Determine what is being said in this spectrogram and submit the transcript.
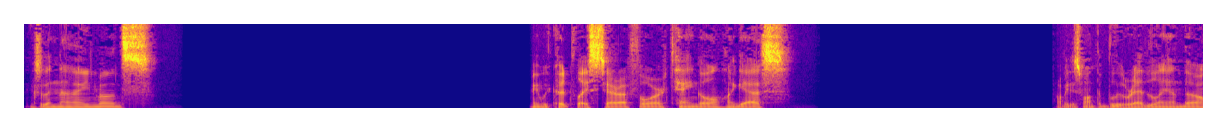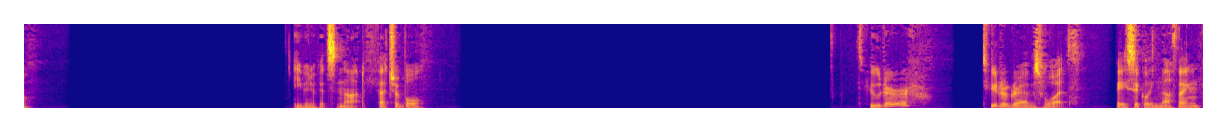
Thanks for the nine months. I mean, we could play Sarah for Tangle, I guess. Probably just want the blue red land, though. Even if it's not fetchable. Tutor? Tutor grabs what? Basically nothing.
